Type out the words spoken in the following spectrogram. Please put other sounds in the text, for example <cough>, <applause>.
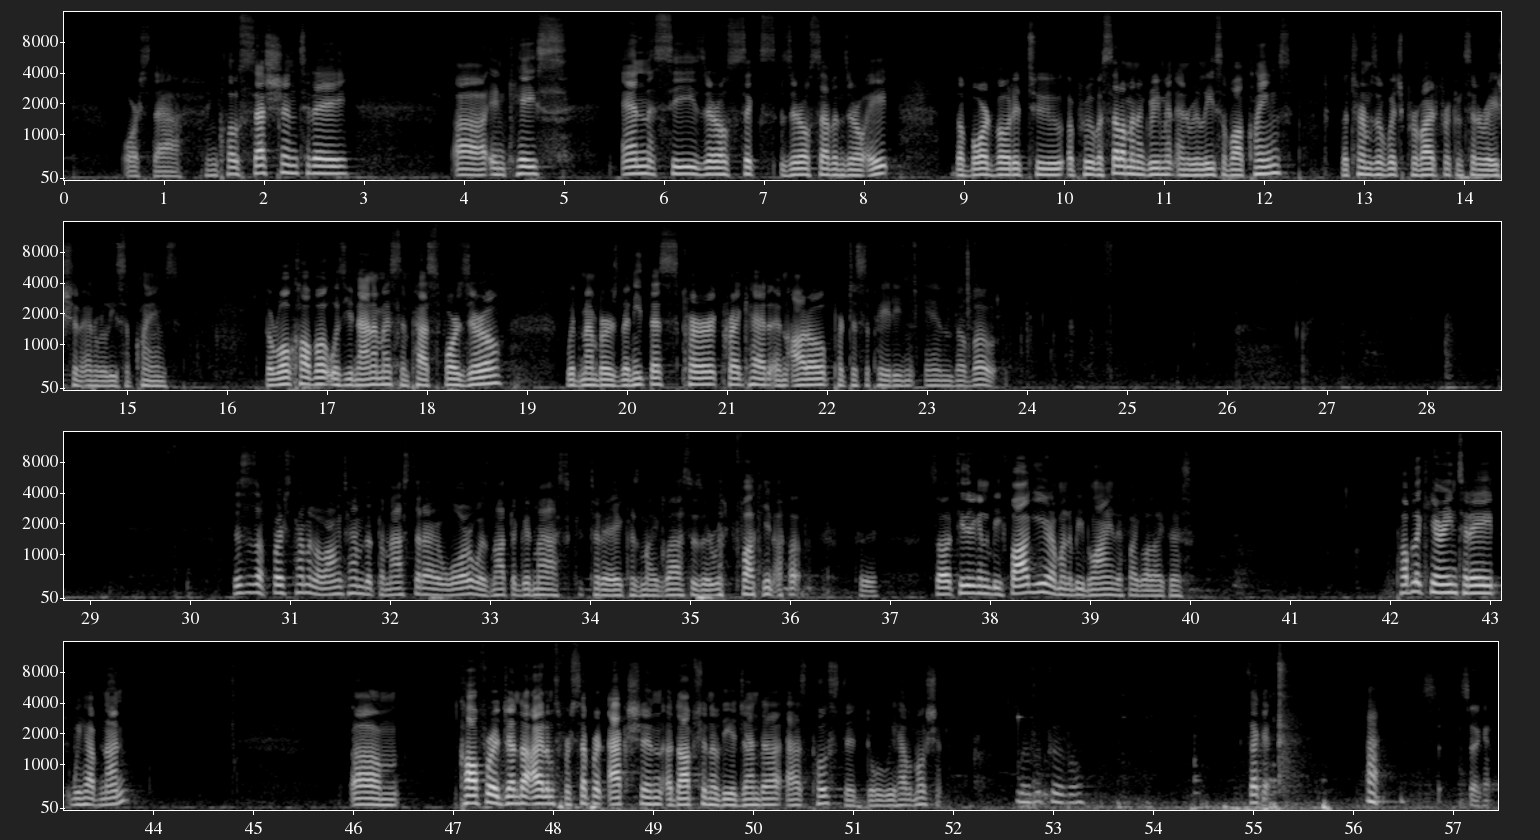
or staff. In closed session today, uh, in case NC 060708, the board voted to approve a settlement agreement and release of all claims, the terms of which provide for consideration and release of claims. The roll call vote was unanimous and passed 4-0, with members Benitez, Kerr, Craighead, and Otto participating in the vote. This is the first time in a long time that the mask that I wore was not the good mask today because my glasses are <laughs> really fucking up today. So it's either going to be foggy or I'm going to be blind if I go like this. Public hearing today, we have none. Um, call for agenda items for separate action, adoption of the agenda as posted. Do we have a motion? Move approval. Second. Uh, Se- Second.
